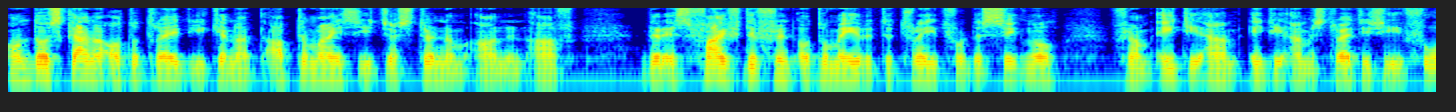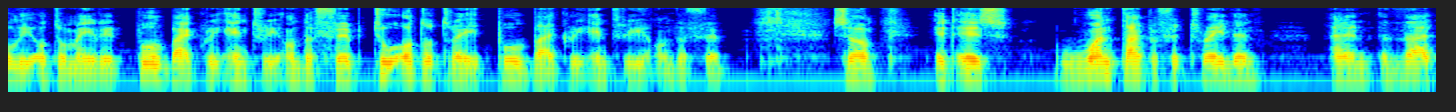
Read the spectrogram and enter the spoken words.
On those kind of auto trade, you cannot optimize. You just turn them on and off. There is five different automated to trade for the signal from ATM, ATM strategy, fully automated, pullback re-entry on the fib, to auto trade, pullback re-entry on the fib. So it is one type of a trading and that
